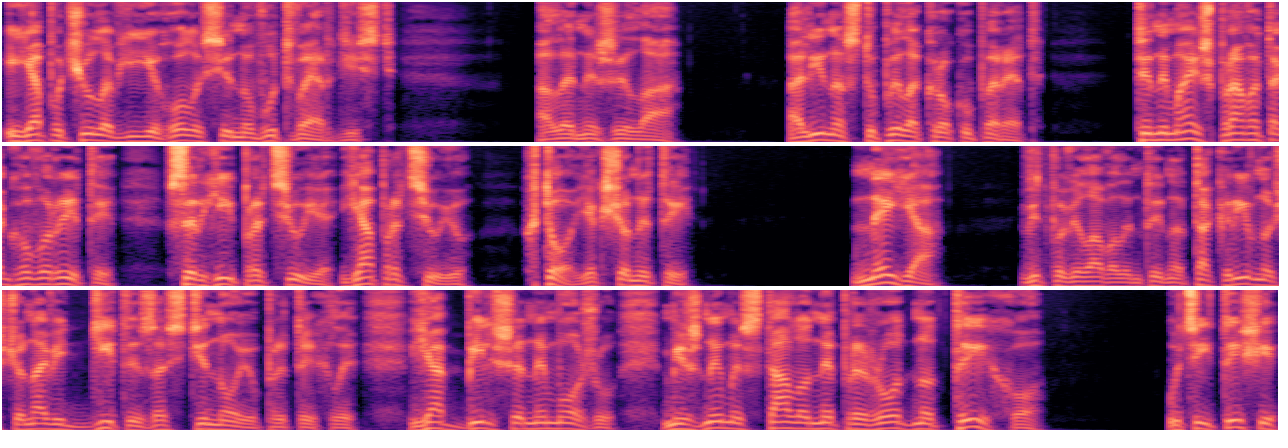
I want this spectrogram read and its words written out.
і я почула в її голосі нову твердість. Але не жила. Аліна ступила крок уперед. Ти не маєш права так говорити. Сергій працює, я працюю. Хто, якщо не ти? Не я, відповіла Валентина так рівно, що навіть діти за стіною притихли. Я більше не можу. Між ними стало неприродно тихо. У цій тиші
